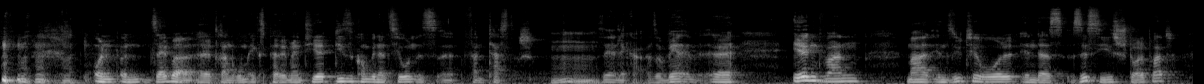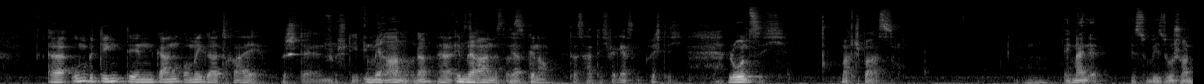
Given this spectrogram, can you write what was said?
und, und selber äh, dran rum experimentiert. Diese Kombination ist äh, fantastisch. Sehr lecker. Also wer äh, irgendwann mal in Südtirol in das Sissis stolpert, äh, unbedingt den Gang Omega 3 bestellen. Versteht. In Merano, oder? Äh, in Meran ist das, Ja. genau. Das hatte ich vergessen. Richtig. Lohnt sich. Macht Spaß. Ich meine, ist sowieso schon,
